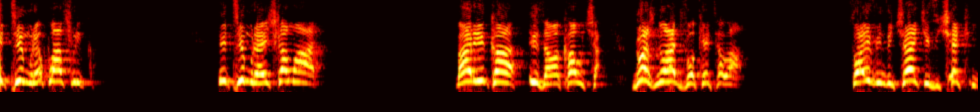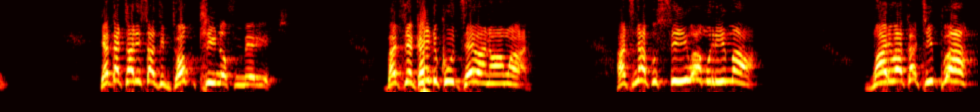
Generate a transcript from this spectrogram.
itimu rekuafrica itimu raitya mwari. Barika is our culture. Ndo zvinoadvocata vavo so even the church is checking yakatarisa the doctrine of marriage. But regai ndikuudzei vana vamwari hatina kusiyiwa murima. Mwari vakatipa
